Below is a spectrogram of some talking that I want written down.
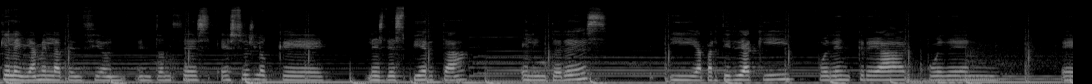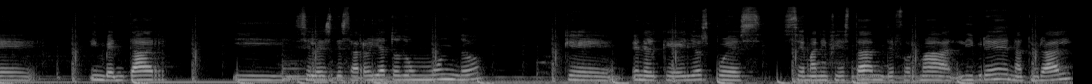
que le llamen la atención. Entonces eso es lo que les despierta el interés y a partir de aquí pueden crear, pueden eh, inventar y se les desarrolla todo un mundo que, en el que ellos pues se manifiestan de forma libre, natural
